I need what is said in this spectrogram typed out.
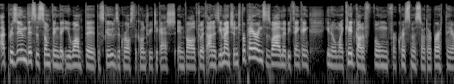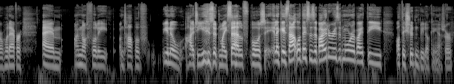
I presume this is something that you want the the schools across the country to get involved with, and as you mentioned, for parents as well, maybe thinking, you know, my kid got a phone for Christmas or their birthday or whatever. Um, I'm not fully on top of you know how to use it myself but like is that what this is about or is it more about the what they shouldn't be looking at or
